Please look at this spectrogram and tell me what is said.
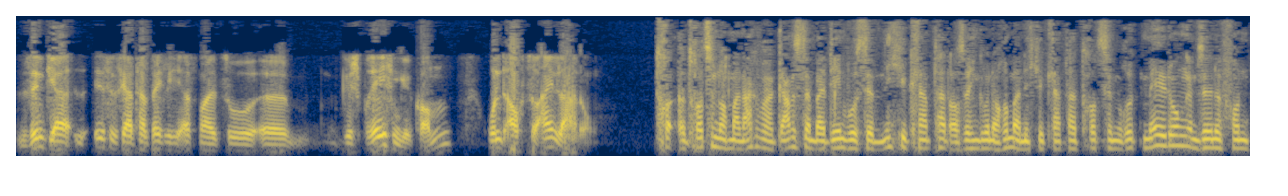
sind ja, ist es ja tatsächlich erstmal zu äh, Gesprächen gekommen und auch zur Einladung. Äh, trotzdem nochmal nachgefragt, gab es denn bei denen, wo es denn nicht geklappt hat, aus welchen Gründen auch immer nicht geklappt hat, trotzdem Rückmeldungen im Sinne von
